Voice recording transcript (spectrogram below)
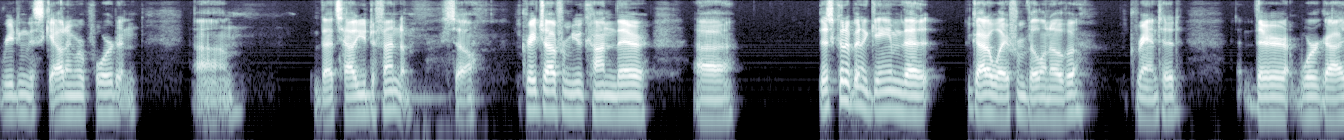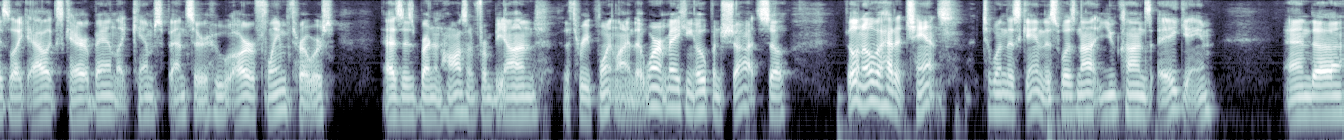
reading the scouting report, and um, that's how you defend them. So, great job from UConn there. Uh, this could have been a game that got away from Villanova, granted there were guys like Alex Karaban, like Cam Spencer, who are flamethrowers, as is Brendan Hausen from beyond the three point line that weren't making open shots. So Villanova had a chance to win this game. This was not UConn's A game. And uh,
